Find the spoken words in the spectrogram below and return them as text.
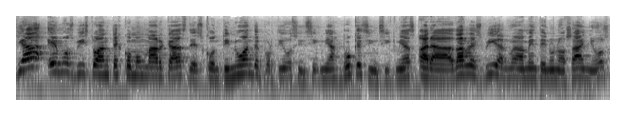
Ya hemos visto antes cómo marcas descontinúan deportivos insignias, buques insignias, para darles vida nuevamente en unos años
